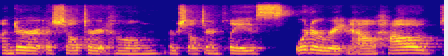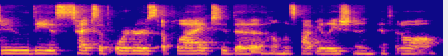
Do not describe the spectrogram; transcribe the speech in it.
under a shelter at home or shelter in place order right now. How do these types of orders apply to the homeless population, if at all?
